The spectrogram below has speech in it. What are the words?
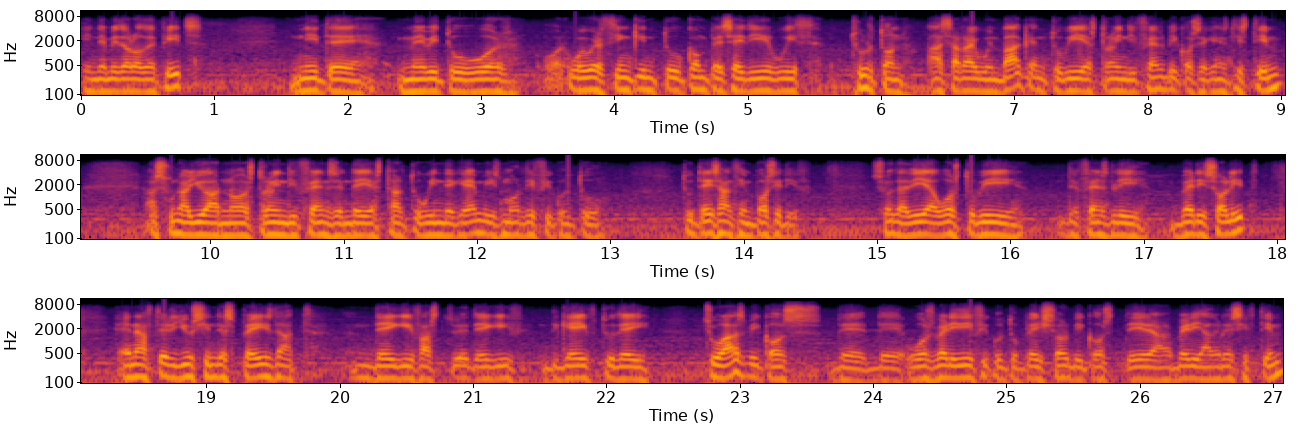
in the middle of the pitch need uh, maybe to work, we were thinking to compensate it with Turton as a right wing back and to be a strong in defense because against this team, as soon as you are not strong in defense and they start to win the game, it's more difficult to to take something positive. So the idea was to be defensively very solid, and after using the space that they give us, they give they gave today to us because the was very difficult to play short because they are a very aggressive team.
